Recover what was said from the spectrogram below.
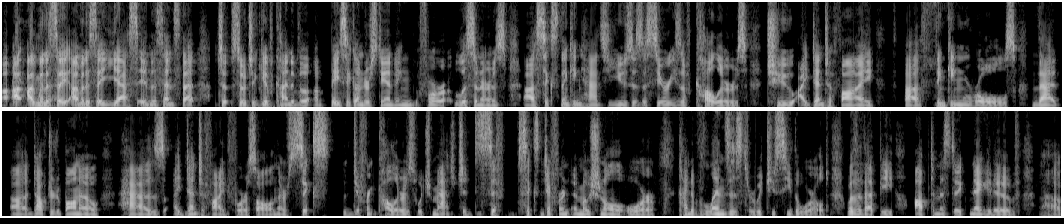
I, am going to say I'm going to say yes in the sense that to, so to give kind of a, a basic understanding for listeners, uh, Six Thinking Hats uses a series of colors to identify uh, thinking roles that uh, Dr. De Bono has identified for us all, and there are six different colors which match to six different emotional or kind of lenses through which you see the world whether that be optimistic negative uh,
